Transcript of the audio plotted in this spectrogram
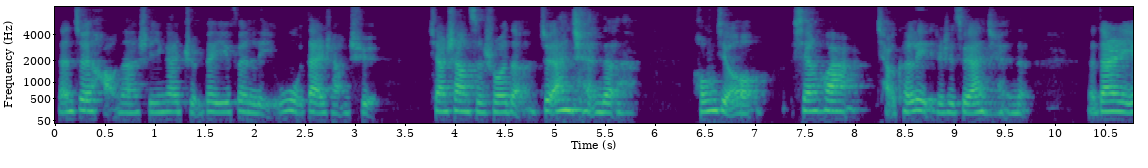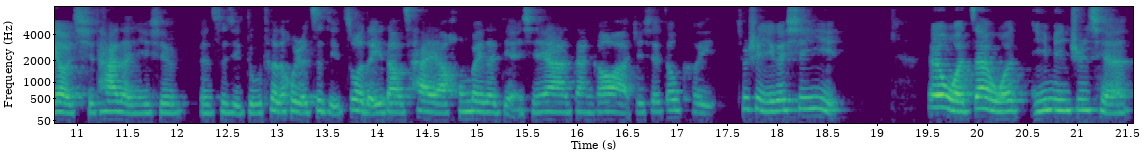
咱最好呢是应该准备一份礼物带上去，像上次说的，最安全的 红酒、鲜花、巧克力，这是最安全的。那当然也有其他的一些呃自己独特的或者自己做的一道菜呀、烘焙的点心呀、蛋糕啊，这些都可以，就是一个心意。因为我在我移民之前，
